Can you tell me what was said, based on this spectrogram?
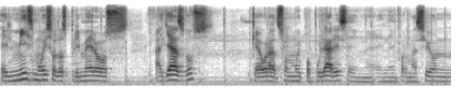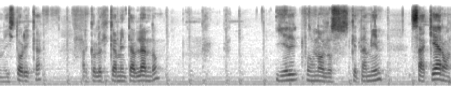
Él mismo hizo los primeros hallazgos, que ahora son muy populares en, la información histórica, arqueológicamente hablando. Y él fue uno de los que también saquearon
